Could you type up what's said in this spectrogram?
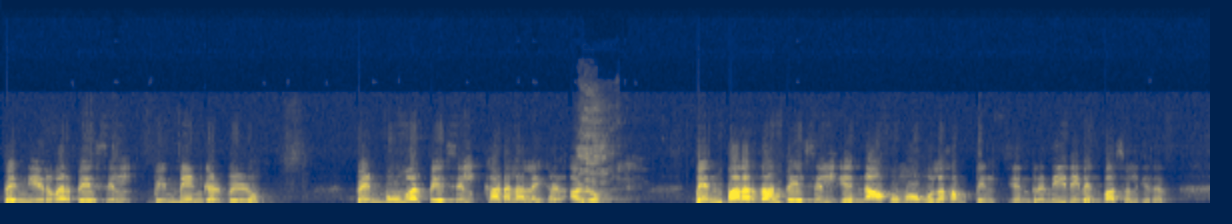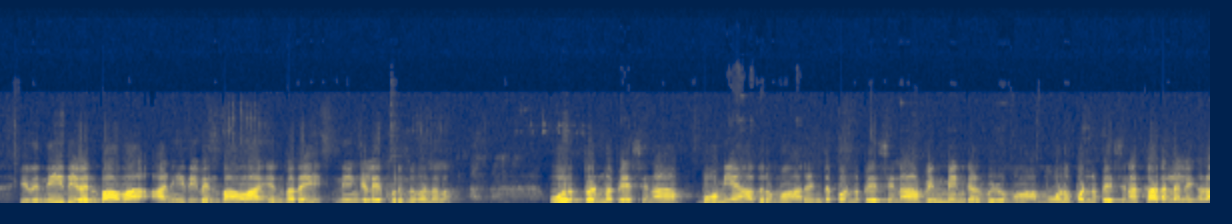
பெண் இருவர் பேசில் விண்மீன்கள் விழும். பெண் மூவர் பேசில் கடல் அலைகள் அழும். பெண் பலர்தான் பேசில் என்னாகுமோ உலகம் பின் என்று நீதி வெண்பா சொல்கிறது. இது நீதி வெண்பாவா அநீதி வெண்பாவா என்பதை நீங்களே புரிந்து கொள்ளலாம். ஒரு பெண்ணு பேசினா பூமியே அதிருமா? ரெண்டு பொண்ணு பேசினா விண்மீன்கள் விழுமா? மூணு பொண்ணு பேசினா கடல் அலைகள்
